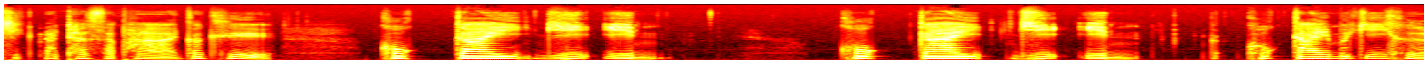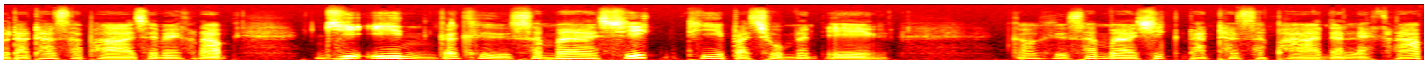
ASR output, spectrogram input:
ชิกรัฐสภาก็คือโคกไกยีอินโคกไกยีอินโคกไกเมื่อกี้คือรัฐสภาใช่ไหมครับยีอินก็คือสมาชิกที่ประชุมนั่นเอง ก็คือสมาชิกรัฐสภานั่นแหละครับ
